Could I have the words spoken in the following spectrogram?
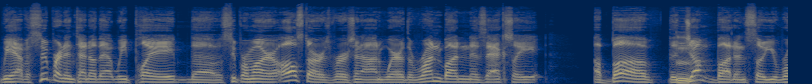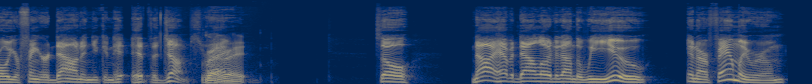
We have a Super Nintendo that we play the Super Mario All Stars version on, where the run button is actually above the jump button, so you roll your finger down and you can hit, hit the jumps, Right. Right. so now I have it downloaded on the Wii U in our family room.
